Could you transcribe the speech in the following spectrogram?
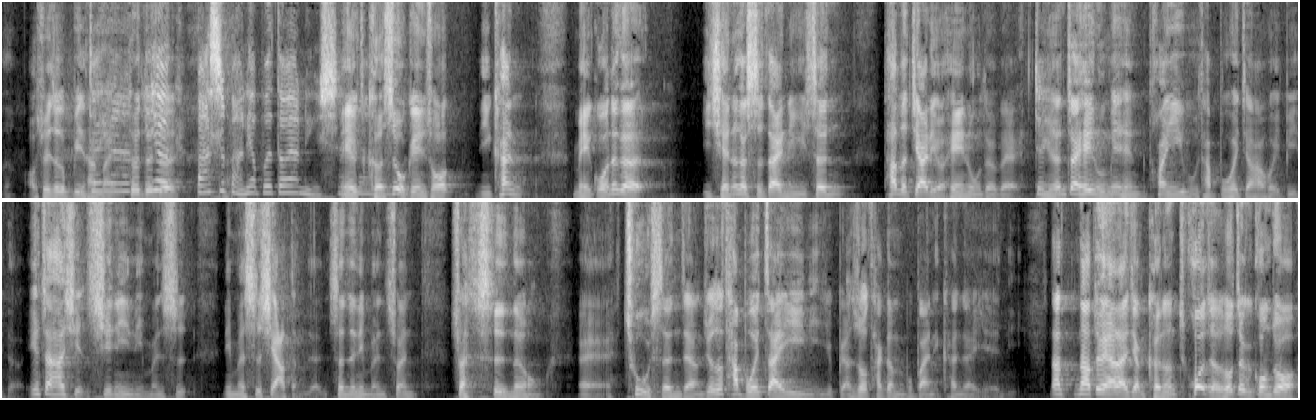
的哦，所以这个病还蛮对对对，把屎把尿不是都要女生？哎，可是我跟你说，你看美国那个以前那个时代，女生她的家里有黑奴，对不对？女人在黑奴面前换衣服，她不会叫他回避的，因为在他心心里，你们是你们是下等人，甚至你们算。算是那种诶畜生这样，就是他不会在意你，就表示说他根本不把你看在眼里。那那对他来讲，可能或者说这个工作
